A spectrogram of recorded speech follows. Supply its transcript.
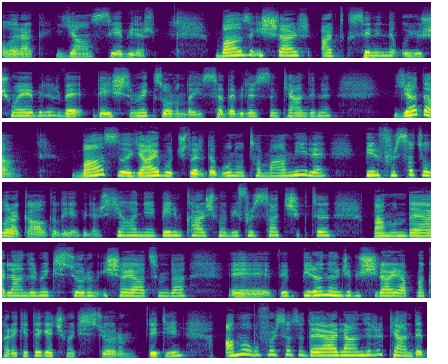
olarak yansıyabilir. Bazı işler artık seninle uyuşmayabilir ve değiştirmek zorunda hissedebilirsin kendini. Ya da bazı yay burçları da bunu tamamıyla bir fırsat olarak algılayabilir. Yani benim karşıma bir fırsat çıktı. Ben bunu değerlendirmek istiyorum iş hayatımda ve bir an önce bir şeyler yapmak, harekete geçmek istiyorum dediğin ama bu fırsatı değerlendirirken de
